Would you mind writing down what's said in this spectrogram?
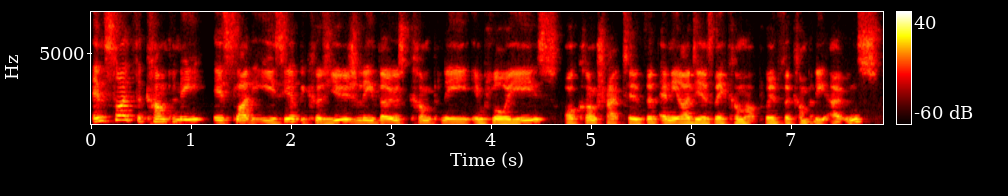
Inside the company is slightly easier because usually those company employees are contracted that any ideas they come up with, the company owns,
